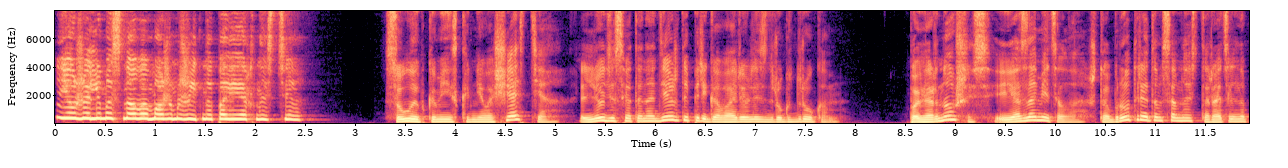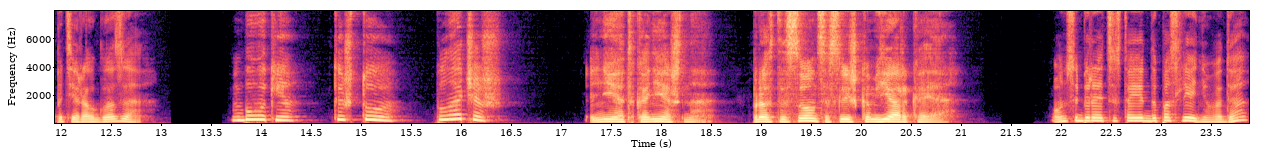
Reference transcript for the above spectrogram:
неужели мы снова можем жить на поверхности?» С улыбками искреннего счастья, люди Света Надежды переговаривались друг с другом. Повернувшись, я заметила, что Брут рядом со мной старательно потирал глаза. «Боки, ты что, плачешь?» «Нет, конечно. Просто солнце слишком яркое». Он собирается стоять до последнего, да?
